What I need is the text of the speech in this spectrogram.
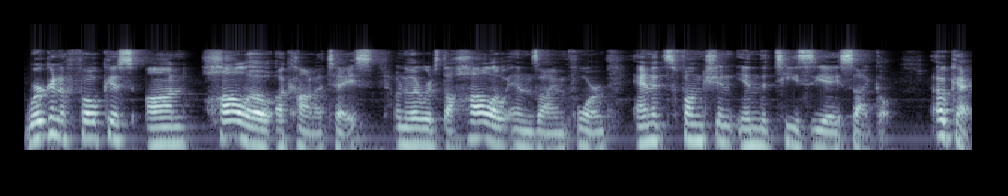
we're going to focus on holo aconitase, in other words, the holoenzyme form, and its function in the TCA cycle. Okay,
